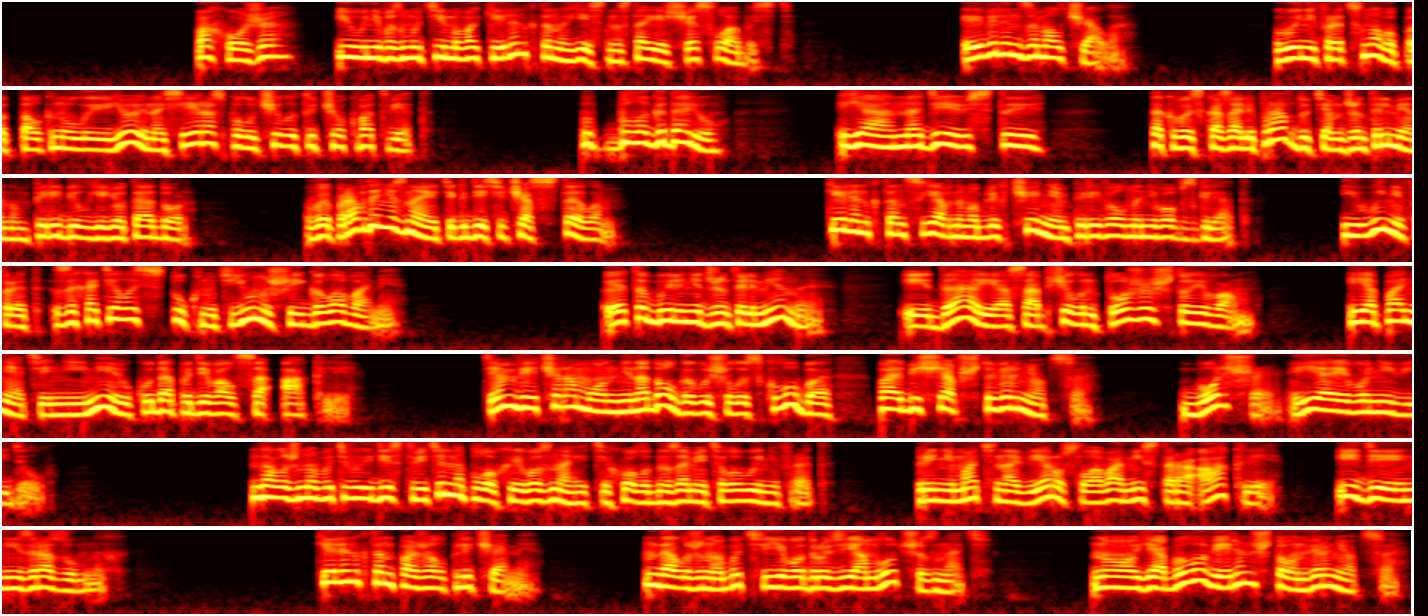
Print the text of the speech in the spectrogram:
Похоже, и у невозмутимого Келлингтона есть настоящая слабость. Эвелин замолчала. Уинифред снова подтолкнула ее и на сей раз получила тычок в ответ. «Благодарю. Я надеюсь, ты...» «Так вы сказали правду тем джентльменам?» — перебил ее Теодор. Вы правда не знаете, где сейчас Стеллан?» Келлингтон с явным облегчением перевел на него взгляд. И Уинифред захотелось стукнуть юношей головами. «Это были не джентльмены. И да, я сообщил им то же, что и вам. Я понятия не имею, куда подевался Акли. Тем вечером он ненадолго вышел из клуба, пообещав, что вернется. Больше я его не видел». «Должно быть, вы действительно плохо его знаете», — холодно заметила Уинифред. «Принимать на веру слова мистера Акли — идея не из разумных». Келлингтон пожал плечами. «Должно быть, его друзьям лучше знать. Но я был уверен, что он вернется.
